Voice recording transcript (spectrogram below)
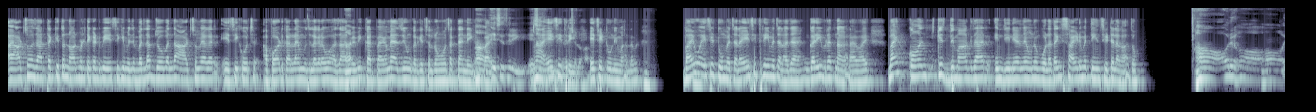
आठ सौ हज़ार तक की तो नॉर्मल टिकट भी एसी की मिल मतलब जो बंदा आठ सौ में अगर एसी कोच अफोर्ड कर रहा है मुझे लग रहा है वो हज़ार हाँ। में भी कर पाएगा। मैं एज्यूम करके चल रहा हूँ हो सकता है नहीं कर हाँ पाए। एसी थ्री हाँ एसी थ्री चलो हाँ। एसी टू नहीं मान रहा मैं। हम्म। भाई वो ए सी टू में चला ए सी थ्री में चला जाए गरीब करा है भाई। भाई कौन किस दिमागदार इंजीनियर ने उन्हें बोला था कि साइड में तीन सीटें लगा दो? हाँ अरे हाँ हाँ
